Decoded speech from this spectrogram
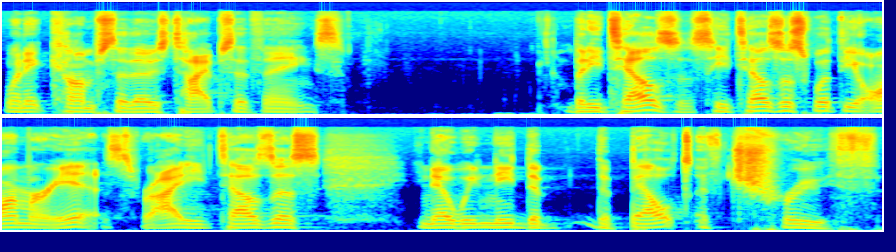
when it comes to those types of things. But he tells us, he tells us what the armor is, right? He tells us, you know, we need the, the belt of truth.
